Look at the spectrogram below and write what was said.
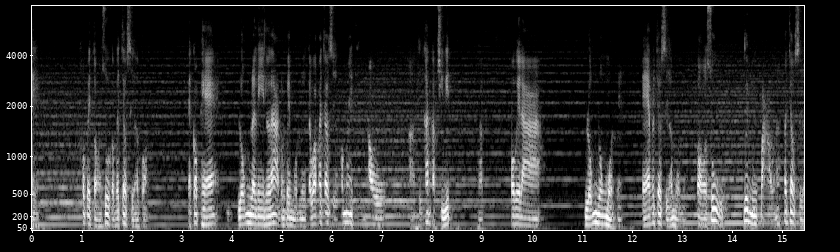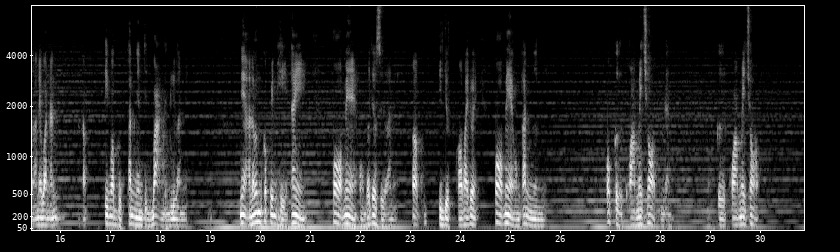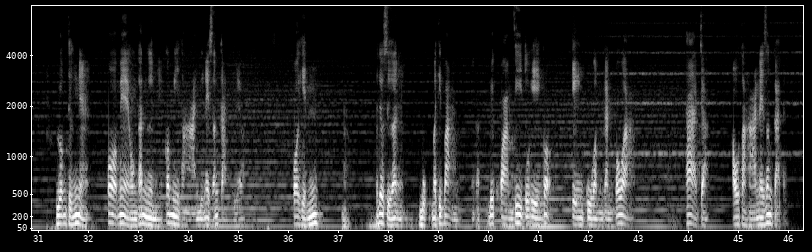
เข้าไปต่อสู้กับพระเจ้าเสือก่อน แต่ก็แพ้ล้มละเลระลาดลงไปหมดเลย แต่ว่าพระเจ้าเสือก็ไม่ถึงเอาอาถึงขั้นกับชีวิตนะครับพอเวลาล้มลงหมดเนี่ย แพ้พระเจ้าเสือหมดต่อสู้ด้วยมือเปล่านะพระเจ้าเสือในวันนั้นนะครับที่มาบุกท่านเงินถึงบ้านถึงเรือน เนี่ยแล้วมันก็เป็นเหตุให้พ่อแม่ของพระเจ้าเสือเนี่ยก็ผิดหยุดขออภัยด้วย พ่อแม่ของท่านเงิน ก็เกิดความไม่ชอบเหมือนกัน เกิดความไม่ชอบ รวมถึงเนี่ย พ่อแม่ของท่านเงินเนี่ยก็มีทหารอยู่ในสังกัดอยู่แล้ว พอเห็นพระเจ้าเสือเนี่ยบุกมาที่บ้านนะครับด้วยความที่ตัวเองก็ เกรงกลัวเหมือนกัน เพราะว่าถ้าจะเอาทหารในสังกัด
